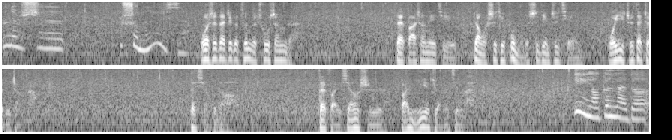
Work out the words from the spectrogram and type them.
那是什么意思？我是在这个村子出生的，在发生那起让我失去父母的事件之前，我一直在这里长大。但想不到，在返乡时把你也卷了进来。硬要跟来的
